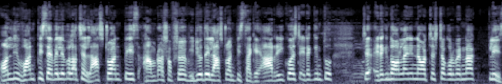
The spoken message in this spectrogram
অনলি ওয়ান পিস অ্যাভেলেবল আছে লাস্ট ওয়ান পিস আমরা সবসময় ভিডিও দিই লাস্ট ওয়ান পিস থাকে। আর রিকোয়েস্ট এটা কিন্তু যে- এটা কিন্তু অনলাইনে নেওয়ার চেষ্টা করবেন না প্লিজ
